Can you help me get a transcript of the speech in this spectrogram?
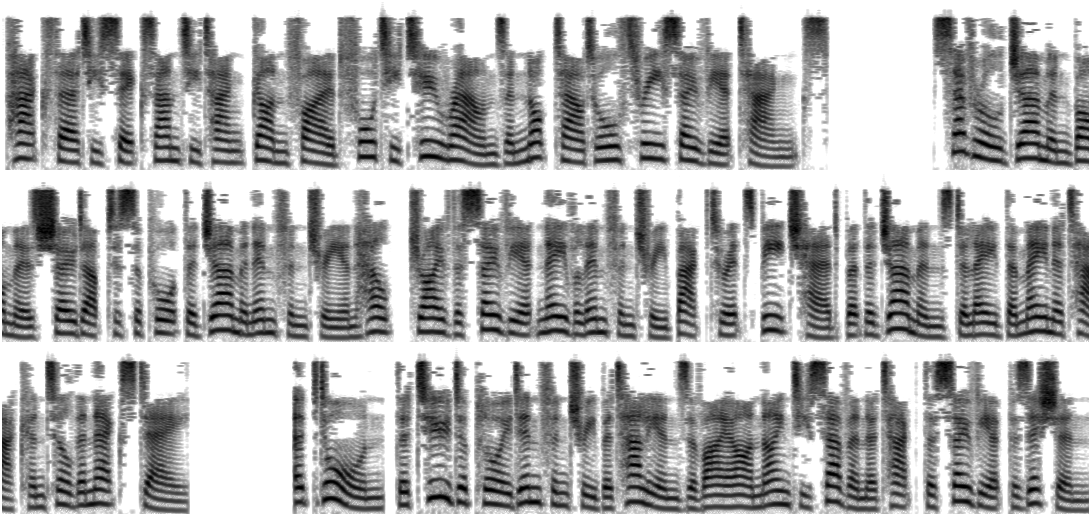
PaK-36 anti-tank gun fired 42 rounds and knocked out all three Soviet tanks. Several German bombers showed up to support the German infantry and helped drive the Soviet naval infantry back to its beachhead but the Germans delayed their main attack until the next day. At dawn, the two deployed infantry battalions of IR-97 attacked the Soviet position,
